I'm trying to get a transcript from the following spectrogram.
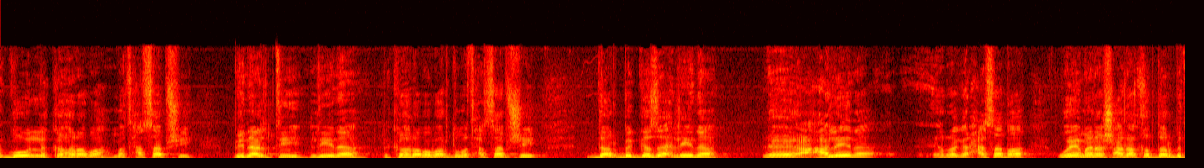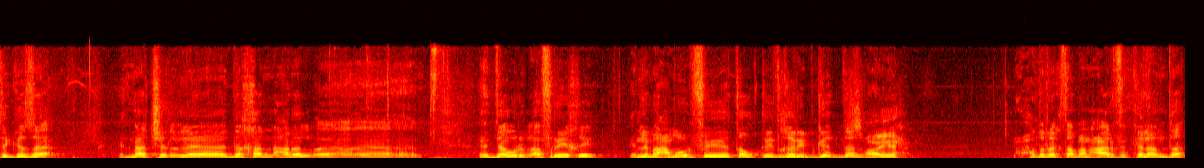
جول لكهربا ما اتحسبش. بنالتي لينا لكهربا برده ما اتحسبش ضربة جزاء لينا علينا الراجل حسبها وهي مالهاش علاقة بضربة الجزاء. الماتش اللي دخلنا على الدوري الأفريقي اللي معمول في توقيت غريب جدا. صحيح. حضرتك طبعا عارف الكلام ده.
